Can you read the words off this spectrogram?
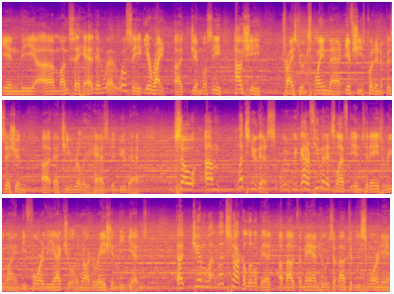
in the uh, months ahead, and we'll, we'll see. You're right, uh, Jim. We'll see how she tries to explain that if she's put in a position uh, that she really has to do that. So um, let's do this. We, we've got a few minutes left in today's rewind before the actual inauguration begins. Uh, Jim, let's talk a little bit about the man who is about to be sworn in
